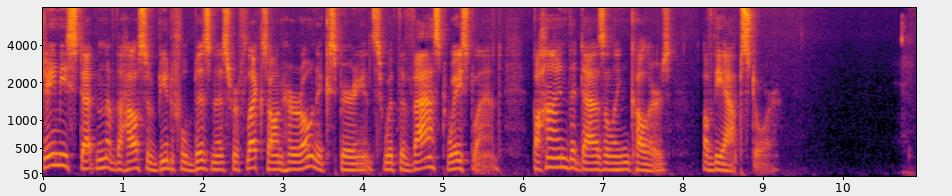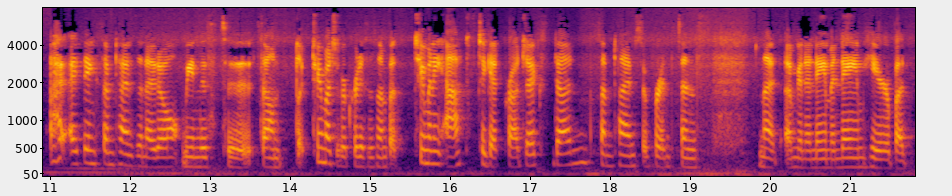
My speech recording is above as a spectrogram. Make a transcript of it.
Jamie Stetton of the House of Beautiful Business reflects on her own experience with the vast wasteland behind the dazzling colors of the App Store. I, think sometimes, and I don't mean this to sound like too much of a criticism, but too many apps to get projects done sometimes. So, for instance, not, I'm going to name a name here, but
